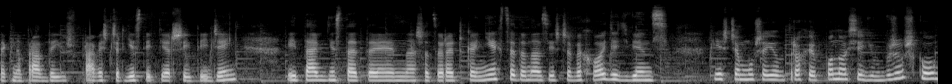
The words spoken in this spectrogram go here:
Tak naprawdę już prawie 41 tydzień. I tak niestety nasza córeczka nie chce do nas jeszcze wychodzić, więc jeszcze muszę ją trochę ponosić w brzuszku,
